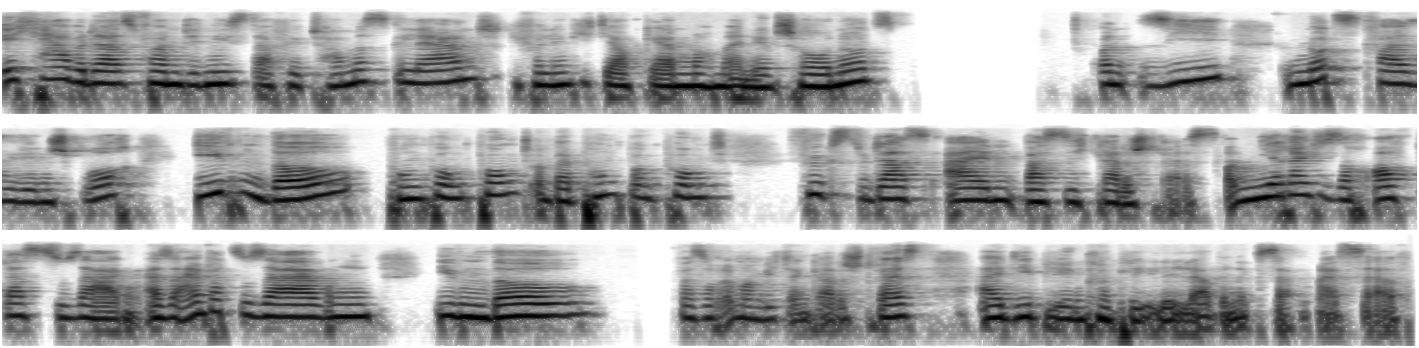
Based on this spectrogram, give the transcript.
ich habe das von Denise Duffy Thomas gelernt. Die verlinke ich dir auch gerne nochmal in den Show Notes. Und sie nutzt quasi den Spruch, even though, Punkt, Punkt, Punkt, und bei Punkt, Punkt, Punkt fügst du das ein, was dich gerade stresst. Und mir reicht es auch oft, das zu sagen. Also einfach zu sagen, even though, was auch immer mich dann gerade stresst, I deeply and completely love and accept myself.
